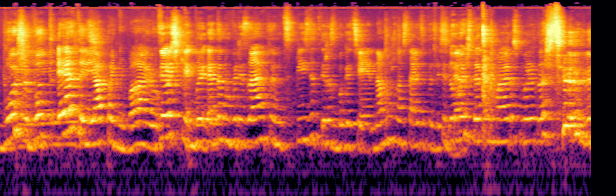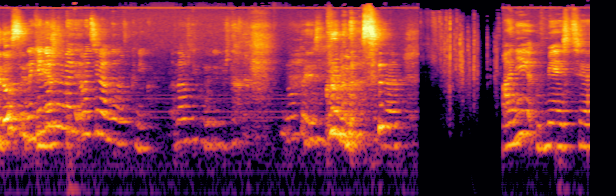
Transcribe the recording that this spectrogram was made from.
Боже, вот это я понимаю. Девочки, вы это мы вырезаем, кто-нибудь спиздит и разбогатеет. Нам нужно оставить это для Ты себя. думаешь, что Эфри Майер смотрит наши видосы? Но ей нужен ма- материал для новых книг. Она уже никому не нужна. Ну, то есть, кроме нас. Да. Они вместе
